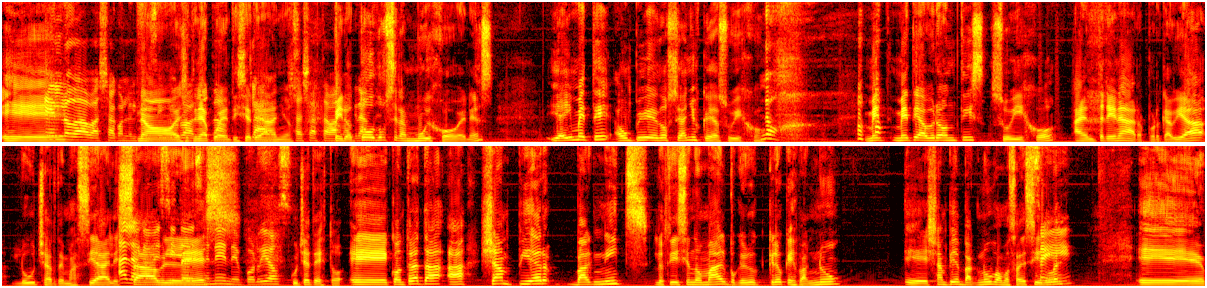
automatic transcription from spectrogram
eh, Él no daba ya con el no, ella tenía no, 47 claro, años. ya- ya estaba pero todos eran muy jóvenes. Y ahí mete a un pibe de 12 años que era su hijo. No. Met- mete a Brontis, su hijo, a entrenar, porque había lucha, artes marciales, A la cabecita de sables. ese nene, por Dios. Escuchate esto. Eh, contrata a Jean-Pierre Bagnitz, lo estoy diciendo mal porque creo, que es Bagnou. Eh, Jean-Pierre Bagnou, vamos a decirle. Sí. Eh,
